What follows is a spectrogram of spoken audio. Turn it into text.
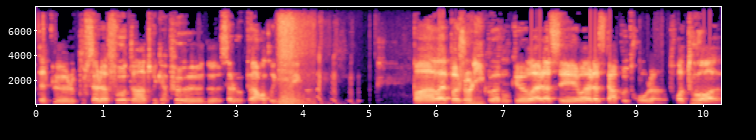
peut-être le, le pousser à la faute, un truc un peu euh, de salopard entre guillemets. Quoi. pas, ouais, pas joli quoi. Donc euh, ouais, là c'est, ouais, là c'était un peu trop là, trois tours. euh,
